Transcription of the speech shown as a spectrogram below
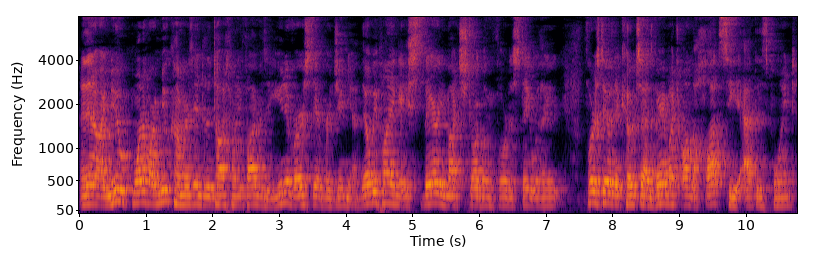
And then our new one of our newcomers into the top 25 is the University of Virginia. They'll be playing a very much struggling Florida State with a Florida State with a coach that is very much on the hot seat at this point.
